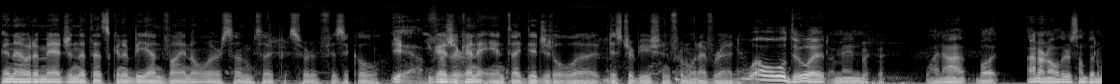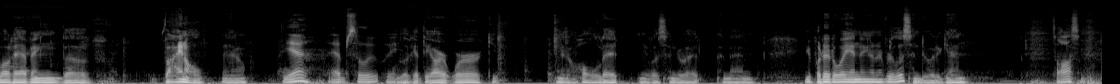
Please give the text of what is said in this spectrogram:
And I would imagine that that's going to be on vinyl or some type, sort of physical. Yeah. You for guys sure. are kind of anti-digital uh, distribution, from what I've read. Well, we'll do it. I mean, why not? But I don't know. There's something about having the vinyl. You know, Yeah, absolutely. you look at the artwork, you you know, hold it, you listen to it, and then you put it away, and you never listen to it again. It's awesome.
